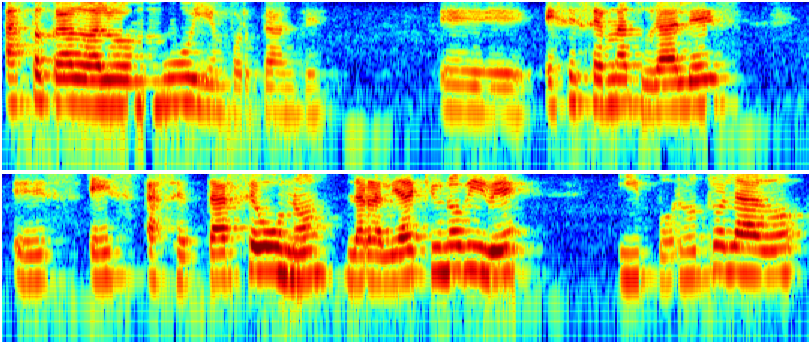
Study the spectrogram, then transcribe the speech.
Has tocado algo muy importante. Eh, ese ser naturales es, es aceptarse uno, la realidad que uno vive, y por otro lado,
